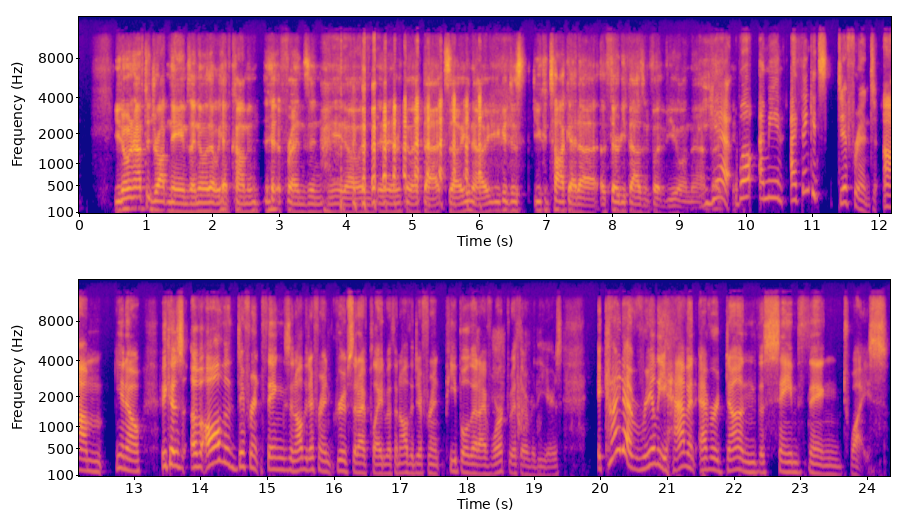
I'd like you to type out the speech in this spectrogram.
you don't have to drop names. I know that we have common friends and you know and, and, everything like that. So you know you could just you could talk at a, a thirty thousand foot view on that. Yeah, but, well, I mean, I think it's different. Um, you know, because of all the different things and all the different groups that I've played with and all the different people that I've worked with over the years, it kind of really haven't ever done the same thing twice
